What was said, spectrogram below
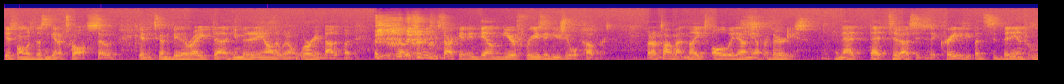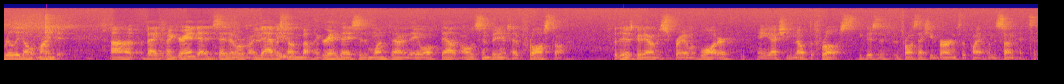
as long as it doesn't get a frost. So if it's going to be the right uh, humidity and all that, we don't worry about it. But so as soon as you start getting down near freezing, usually we'll cover it. But I'm talking about nights all the way down in the upper 30s. And that, that to us is just crazy, but the cymbidiums really don't mind it. Uh, in fact, my granddad said, or my dad was telling about my granddad, he said one time they walked out and all the cymbidiums had frost on. But they just go down and spray them with water, and you actually melt the frost because the frost actually burns the plant when the sun hits it.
